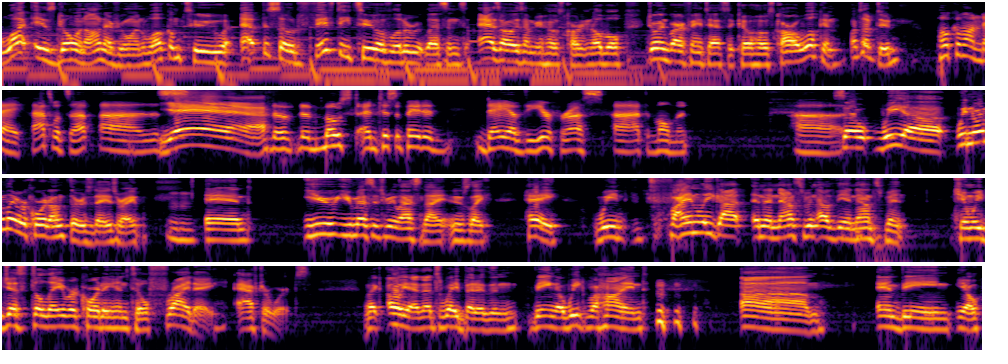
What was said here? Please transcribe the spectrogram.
What is going on, everyone? Welcome to episode 52 of Little Root Lessons. As always, I'm your host, Carter Noble, joined by our fantastic co host, Carl Wilkin. What's up, dude? Pokemon Day. That's what's up. Uh, this Yeah! The the most anticipated day of the year for us uh, at the moment. Uh, So we uh we normally record on Thursdays, right? mhm. And you you messaged me last night and it was like, "Hey, we finally got an announcement of the announcement. Can we just delay recording until Friday afterwards?" I'm like, "Oh yeah, that's way better than being a week behind." um and being, you know,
